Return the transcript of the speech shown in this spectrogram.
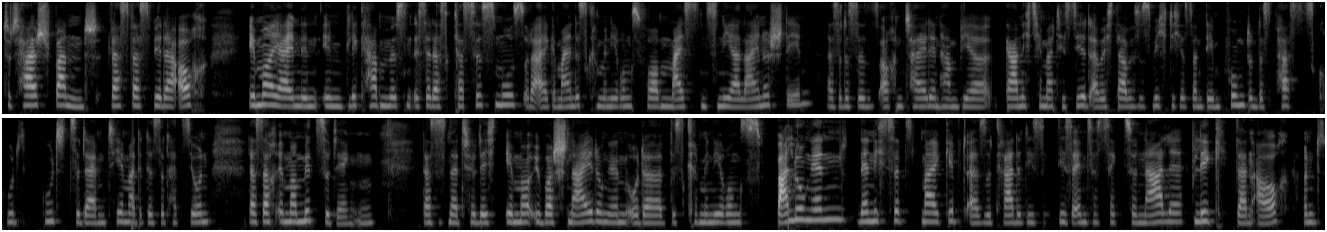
Total spannend. Das, was wir da auch immer ja in den, im Blick haben müssen, ist ja, dass Klassismus oder Allgemeindiskriminierungsformen meistens nie alleine stehen. Also das ist auch ein Teil, den haben wir gar nicht thematisiert, aber ich glaube, es ist wichtig, ist an dem Punkt, und das passt gut, gut zu deinem Thema der Dissertation, das auch immer mitzudenken. Dass es natürlich immer Überschneidungen oder Diskriminierungsballungen, nenne ich es jetzt mal, gibt. Also gerade diese, dieser intersektionale Blick dann auch. Und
